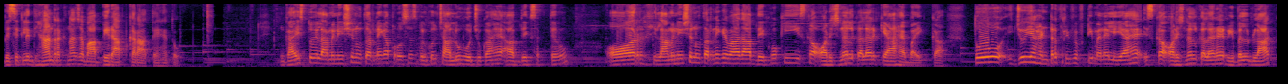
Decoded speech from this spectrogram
बेसिकली ध्यान रखना जब आप भी रैप कराते हैं तो। गाइस तो ये लामिनेशन उतरने का प्रोसेस बिल्कुल चालू हो चुका है, आप देख सकते हो। और लामिनेशन उतरने के बाद आप देखो कि इसका ओरिजिनल कलर क्या है बाइक का। तो जो ये हंटर 350 मैंने लिया है, इसका ओरिजिनल कलर है रिबल ब्लैक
